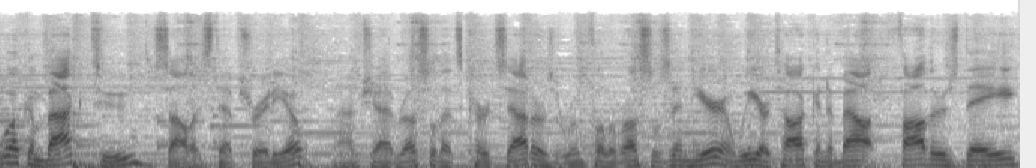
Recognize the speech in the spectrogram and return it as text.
Welcome back to Solid Steps Radio. I'm Chad Russell. That's Kurt Souter. There's a room full of Russells in here, and we are talking about Father's Day,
